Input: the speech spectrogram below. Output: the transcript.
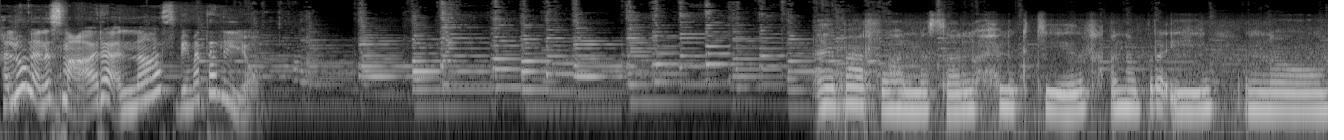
خلونا نسمع آراء الناس بمثل اليوم. بعرفه هالمثل حلو كتير. أنا برأيي إنه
